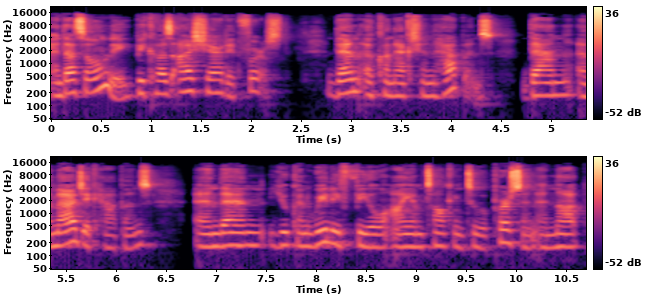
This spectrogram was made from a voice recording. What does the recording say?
And that's only because I shared it first. Then a connection happens. Then a magic happens. And then you can really feel I am talking to a person and not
